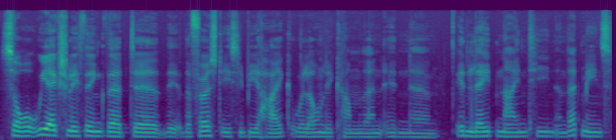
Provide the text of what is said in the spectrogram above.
So we actually think that uh, the the first ECB hike will only come then in um, in late 19, and that means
